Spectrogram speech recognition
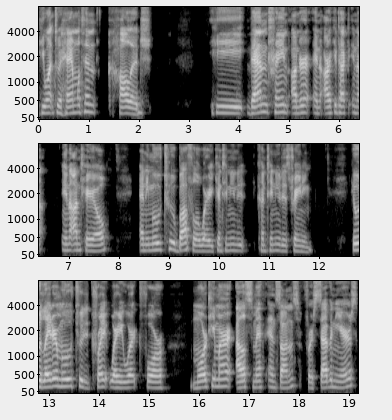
he went to Hamilton College. He then trained under an architect in in Ontario, and he moved to Buffalo, where he continued continued his training. He would later move to Detroit, where he worked for Mortimer L. Smith and Sons for seven years,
